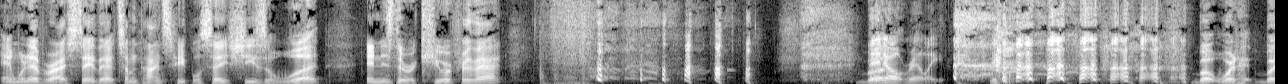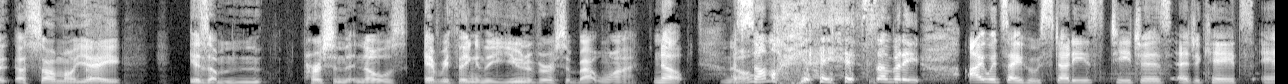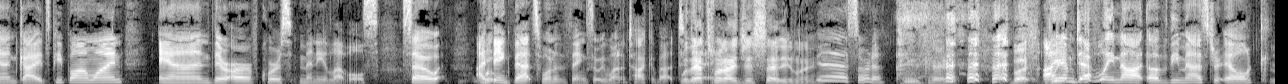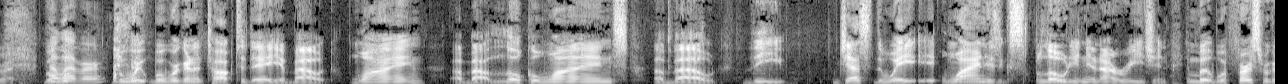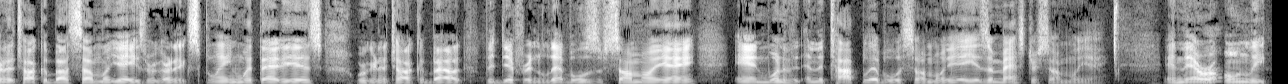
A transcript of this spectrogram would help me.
And whenever I say that, sometimes people say, She's a what? And is there a cure for that? They don't really. but what? But a sommelier is a m- person that knows everything in the universe about wine. No. No? A sommelier is somebody, I would say, who studies, teaches, educates, and guides people on wine. And there are, of course, many levels. So I Well- think that's one of the things that we want to talk about today. Well, that's what I just said, Elaine. Yeah, sort of. Okay, but I we- am definitely not of the master ilk. Right. However. we're, but we, but we're going to talk today about wine, about local wines, about the just the way it, wine is exploding in our region. But we're, first, we're going to talk about sommeliers. We're going to explain what that is. We're going to talk about the different levels of sommelier, and one of the and the top level of sommelier is a master sommelier. And there are only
